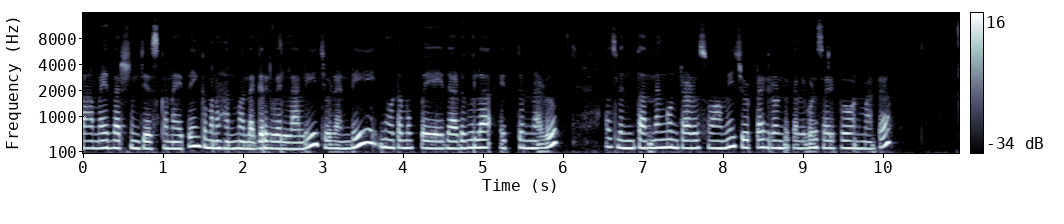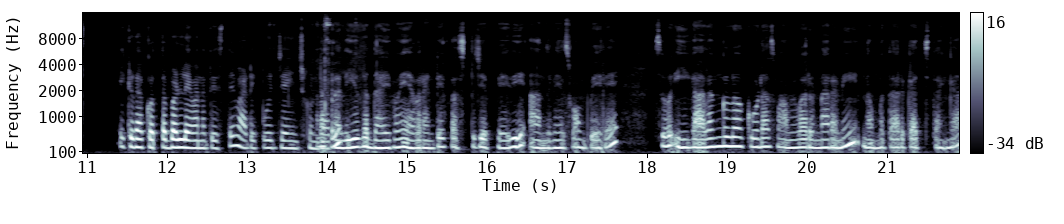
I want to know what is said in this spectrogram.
రామయ్య దర్శనం చేసుకొని అయితే ఇంకా మన హనుమాన్ దగ్గరికి వెళ్ళాలి. చూడండి నూట ముప్పై ఐదు అడుగుల ఎత్తున్నాడు. అసలు ఎంత అందంగా ఉంటాడో స్వామి. చూడటానికి రెండు కళ్ళు కూడా సరిపోవు అనమాట ఇక్కడ కొత్త బళ్ళు ఏమైనా తెస్తే వాటికి పూజ చేయించుకుంటారు. కలియుగ దైవం ఎవరంటే ఫస్ట్ చెప్పేది ఆంజనేయ స్వామి పేరే. సో ఈ కాలంలో కూడా స్వామివారు ఉన్నారని నమ్ముతారు ఖచ్చితంగా.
